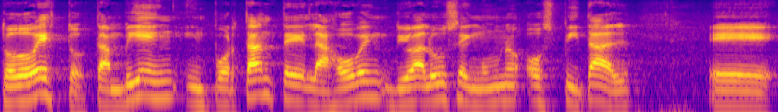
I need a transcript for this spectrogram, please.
Todo esto, también importante, la joven dio a luz en un hospital eh,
